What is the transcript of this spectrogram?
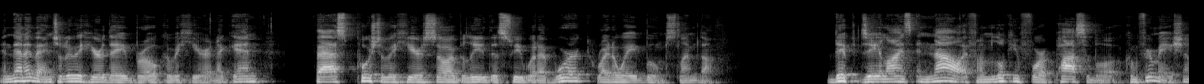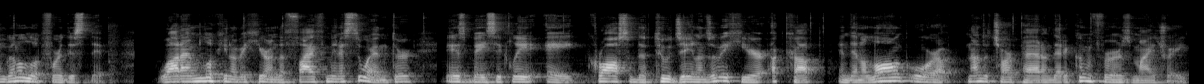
and then eventually over here they broke over here. And again, fast push over here, so I believe the sweep would have worked. Right away, boom, slam dunk dip J lines. And now if I'm looking for a possible confirmation, I'm going to look for this dip. What I'm looking over here on the five minutes to enter is basically a cross of the two J lines over here, a cup, and then a long or another chart pattern that it confirms my trade.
